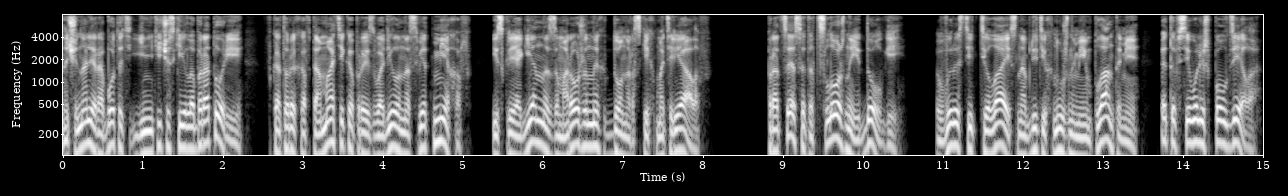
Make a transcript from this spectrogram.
начинали работать генетические лаборатории, в которых автоматика производила на свет мехов из криогенно замороженных донорских материалов. Процесс этот сложный и долгий. Вырастить тела и снабдить их нужными имплантами – это всего лишь полдела.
